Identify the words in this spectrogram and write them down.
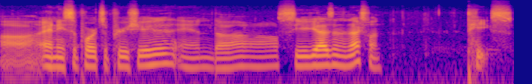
Uh, any support's appreciated, and uh, I'll see you guys in the next one. Peace.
